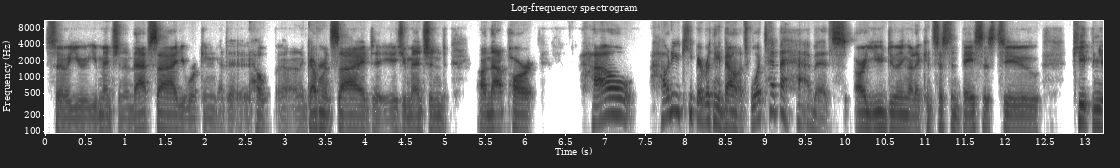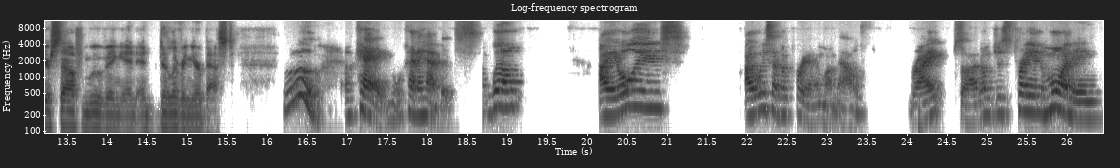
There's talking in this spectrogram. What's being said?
So you you mentioned on that side, you're working to help uh, on the government side, as you mentioned on that part. How how do you keep everything balanced? What type of habits are you doing on a consistent basis to keeping yourself moving and, and delivering your best? Ooh, okay. What kind of habits? Well, I always I always have a prayer in my mouth, right? So I don't just pray in the morning,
